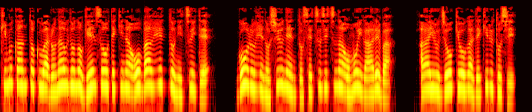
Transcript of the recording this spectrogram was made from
キム監督はロナウドの幻想的なオーバーヘッドについて、ゴールへの執念と切実な思いがあれば、ああいう状況ができるとし、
